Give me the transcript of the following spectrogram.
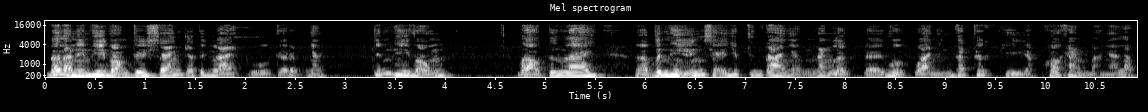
Đó là niềm hy vọng tươi sáng cho tương lai của cơ đốc nhân. Chính hy vọng vào tương lai à, vinh hiển sẽ giúp chúng ta nhận năng lực để vượt qua những thách thức khi gặp khó khăn và ngã lọc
